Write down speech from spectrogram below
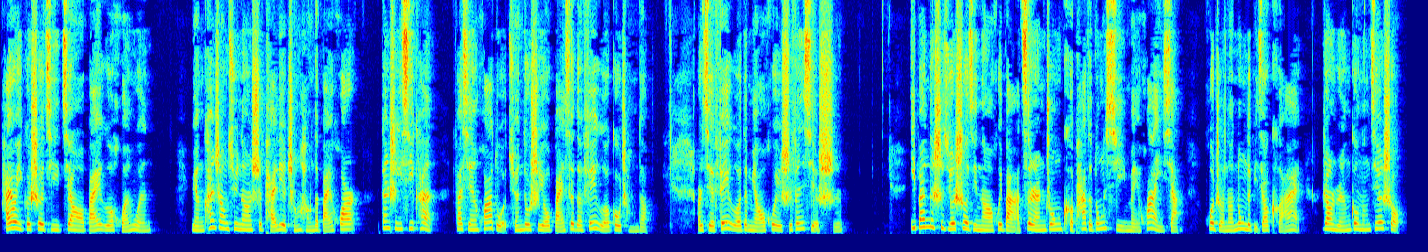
还有一个设计叫白蛾环纹，远看上去呢是排列成行的白花儿，但是一细看，发现花朵全都是由白色的飞蛾构成的，而且飞蛾的描绘十分写实。一般的视觉设计呢，会把自然中可怕的东西美化一下，或者呢弄得比较可爱，让人更能接受。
